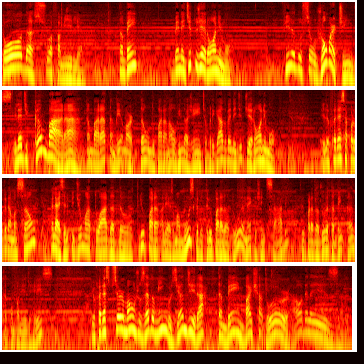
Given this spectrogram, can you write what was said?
toda a sua família. Também Benedito Jerônimo, filho do seu João Martins. Ele é de Cambará. Cambará também é o nortão do Paraná ouvindo a gente. Obrigado, Benedito Jerônimo. Ele oferece a programação. Aliás, ele pediu uma atuada do trio para, aliás, uma música do trio Parada Dura, né, que a gente sabe. O trio Parada Dura também canta a Companhia de Reis. E oferece para o seu irmão José Domingos de Andirá, que também é embaixador. Ah, oh, beleza.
